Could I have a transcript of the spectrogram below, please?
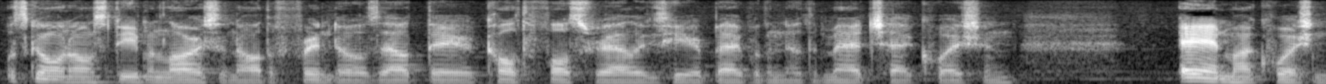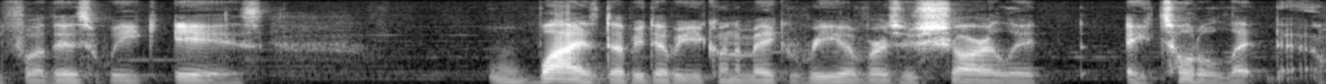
What's going on, Stephen Larson, all the friendos out there? Cult of False Realities here, back with another Mad Chat question. And my question for this week is why is WWE going to make Rhea versus Charlotte a total letdown?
